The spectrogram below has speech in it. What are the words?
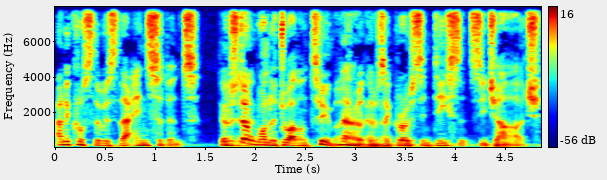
and of course there was that incident. There Which I don't a- want to dwell on too much, No, but no, there was no, a gross indecency charge,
